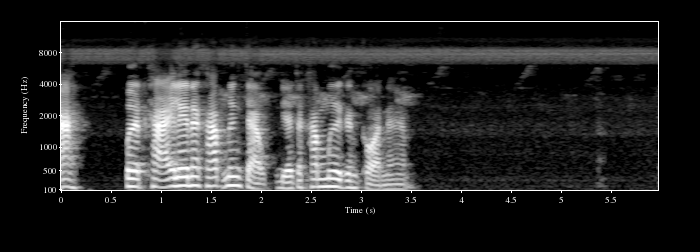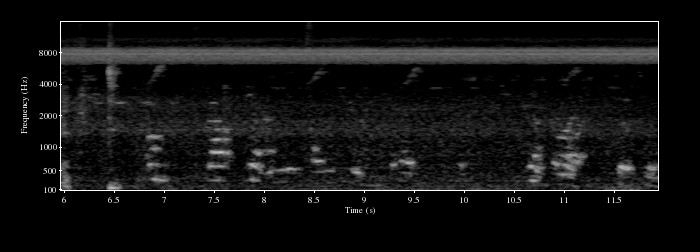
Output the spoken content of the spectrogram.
อะ เปิดขายเลยนะครับ เนื่องจากเดี๋ยวจะค่ำมืดกันก่อนนะครับ ก็เรื่องอันนี้เขาที่ไหนก็ได้เรื่องก่อนเปิดสูง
